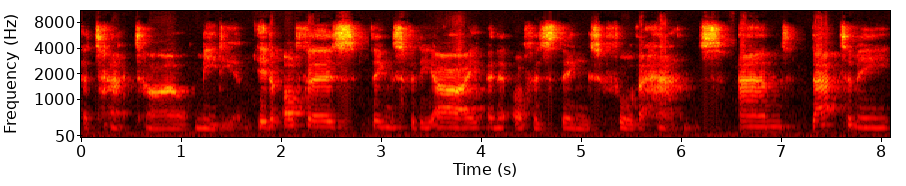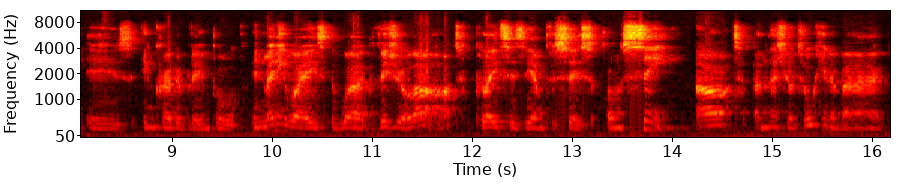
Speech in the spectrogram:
a tactile medium. It offers things for the eye and it offers things for the hands. And that to me is incredibly important. In many ways, the word visual art places the emphasis on seeing art, unless you're talking about,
